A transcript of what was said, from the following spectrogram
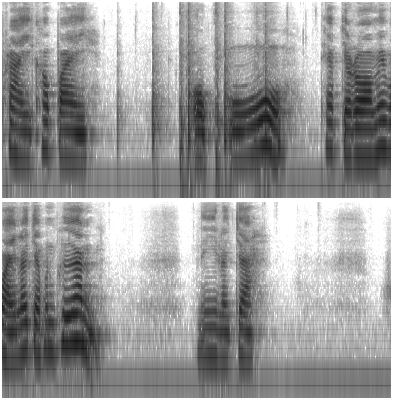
ไพรเข้าไป อบโอ้แทบจะรอไม่ไหวแล้วจ้ะเพื่อนๆ นี่ละจ้ะโห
